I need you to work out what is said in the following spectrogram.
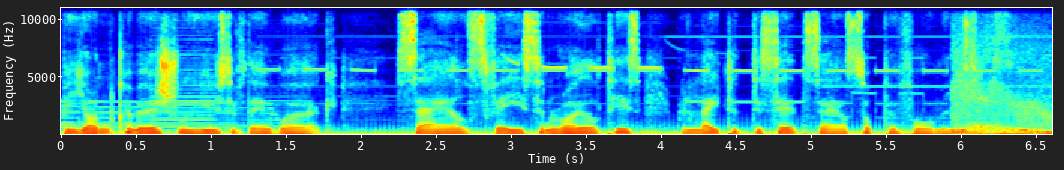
beyond commercial use of their work, sales, fees and royalties related to said sales or performances.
